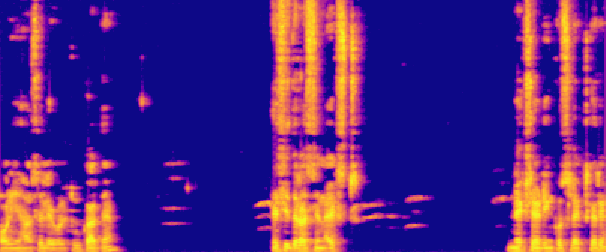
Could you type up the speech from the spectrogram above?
और यहाँ से लेवल टू कर दें। इसी तरह से नेक्स्ट नेक्स्ट हेडिंग को सिलेक्ट करें।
